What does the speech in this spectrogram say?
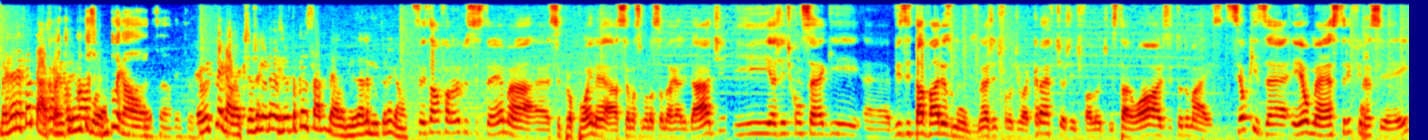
Mas ela é fantástica, a Não, aventura é muito boa. muito legal essa aventura. É muito legal, é que já joguei 10 vezes, eu tô cansado dela, mas ela é muito legal. Vocês estavam falando que o sistema eh, se propõe né, a ser uma simulação da realidade e a gente consegue eh, visitar vários mundos. Né? A gente falou de Warcraft, a gente falou de Star Wars e tudo mais. realized Se eu quiser, eu, mestre, financiei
